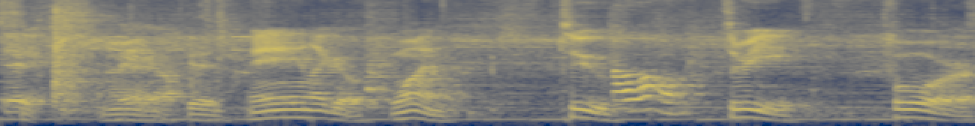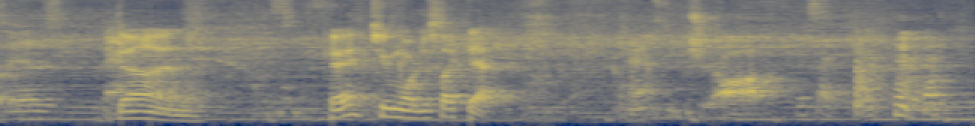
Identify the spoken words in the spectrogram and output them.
six. All right, good. And let go. One, two, How long? three, four. Is Done. Okay, two more just like that. I have to draw. It's like,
